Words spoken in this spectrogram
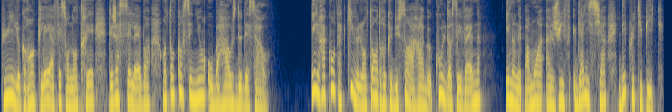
Puis le grand Klee a fait son entrée, déjà célèbre, en tant qu'enseignant au Bauhaus de Dessau. Il raconte à qui veut l'entendre que du sang arabe coule dans ses veines. Il n'en est pas moins un juif galicien des plus typiques.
